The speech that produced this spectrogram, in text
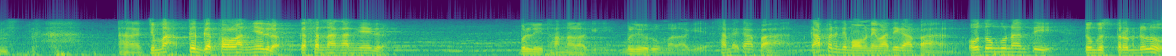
Nah, cuma kegetolannya itu loh, kesenangannya itu loh. Beli tanah lagi, beli rumah lagi. Sampai kapan? Kapan nanti mau menikmati kapan? Oh tunggu nanti, tunggu stroke dulu.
